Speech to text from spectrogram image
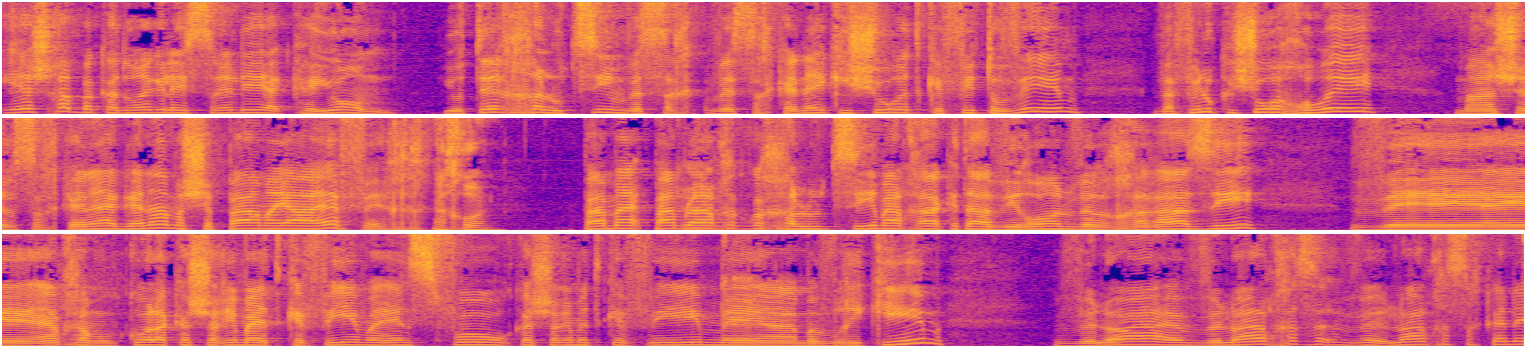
יש- לך בכדורגל הישראלי כיום יותר חלוצים ושח, ושחקני קישור התקפי טובים, ואפילו קישור אחורי, מאשר שחקני הגנה, מה שפעם היה ההפך. נכון. פעם, פעם לא היה לך כל כך חלוצים, היה לך רק את האווירון וחרזי, והיה לך כל הקשרים ההתקפיים, האין ספור קשרים התקפיים כן. אה, המבריקים, ולא ולא, היה לך, ולא היה לך שחקני,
